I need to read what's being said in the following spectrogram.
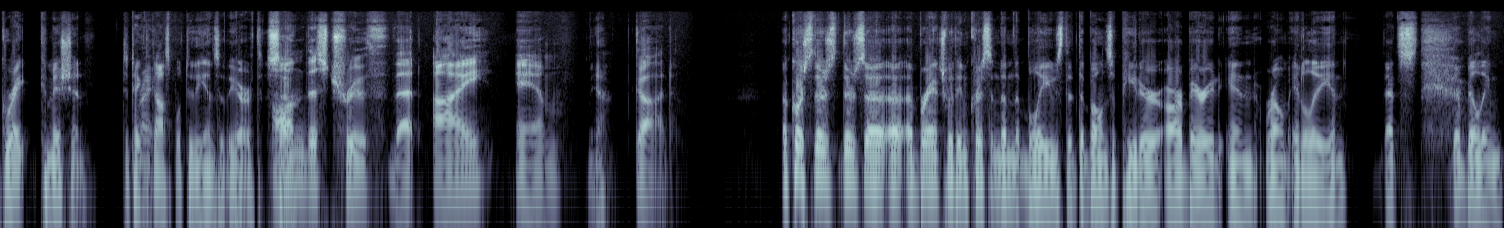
great commission to take Right. the gospel to the ends of the earth. So On this truth that I am yeah. God. Of course, there's there's a, a branch within Christendom that believes that the bones of Peter are buried in Rome, Italy, and that's they're building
